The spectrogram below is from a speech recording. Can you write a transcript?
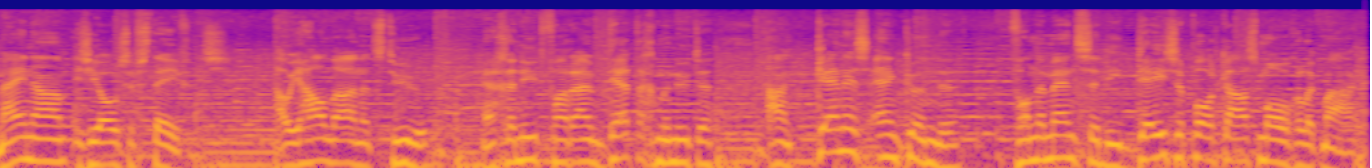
Mijn naam is Jozef Stevens. Hou je handen aan het stuur en geniet van ruim 30 minuten aan kennis en kunde van de mensen die deze podcast mogelijk maken.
